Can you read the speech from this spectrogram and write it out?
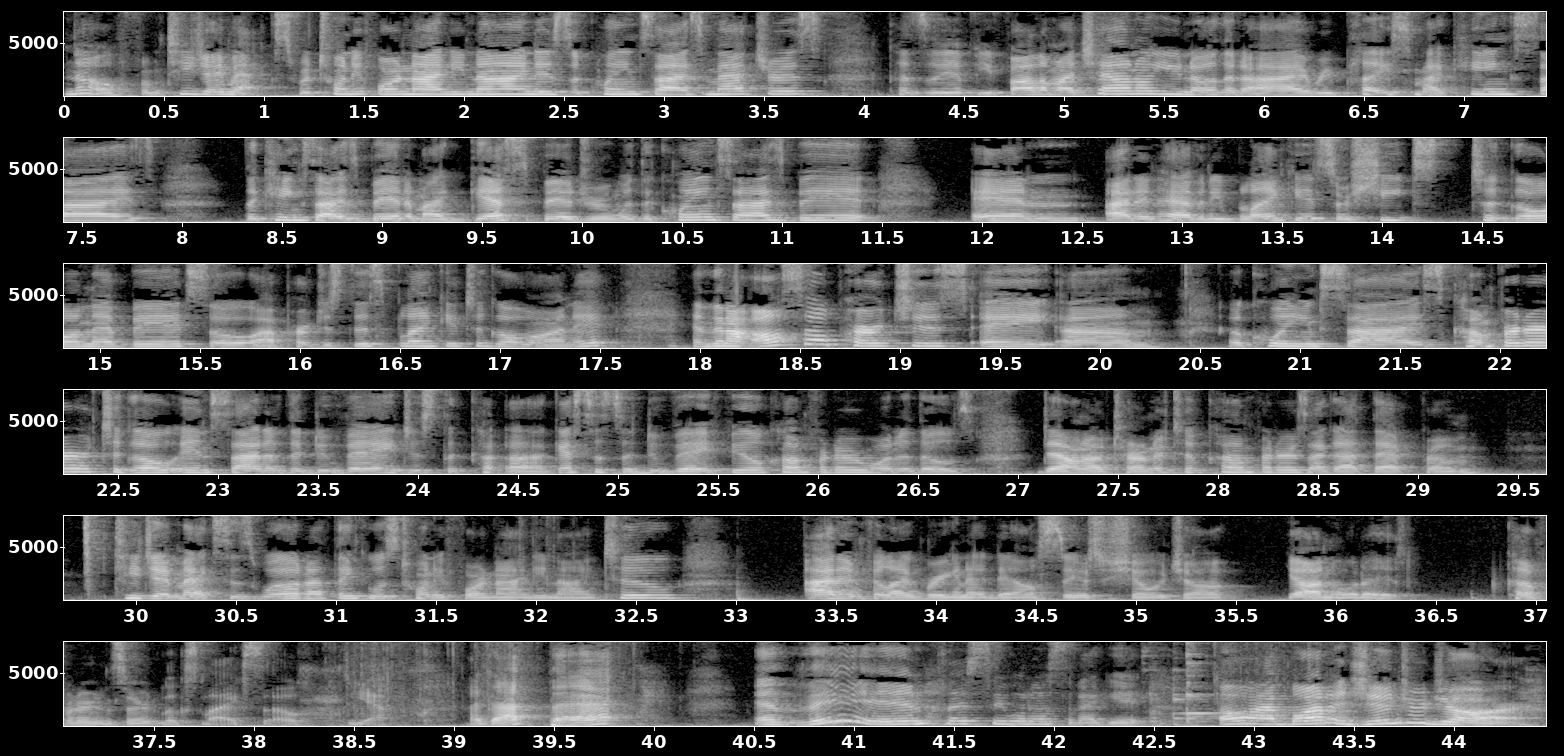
no, from TJ Maxx for $24.99 is a queen size mattress. Because if you follow my channel, you know that I replaced my king size, the king size bed in my guest bedroom with the queen size bed. And I didn't have any blankets or sheets to go on that bed. So I purchased this blanket to go on it. And then I also purchased a, um, a queen size comforter to go inside of the duvet. Just the, uh, I guess it's a duvet feel comforter, one of those down alternative comforters. I got that from TJ Maxx as well. And I think it was $24.99 too. I didn't feel like bringing that downstairs to show it y'all. Y'all know what a comforter insert looks like. So yeah, I got that. And then let's see what else did I get. Oh, I bought a ginger jar.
